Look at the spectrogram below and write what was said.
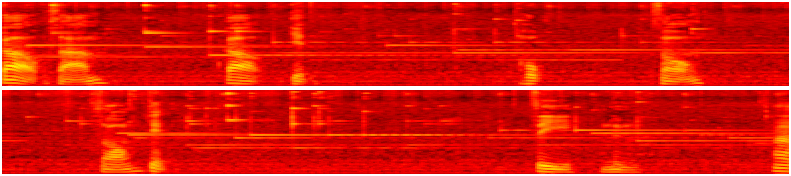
เก้าสามเก้าเจ็ดหกสองสองเจ็ดสี่หนึ่งห้า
